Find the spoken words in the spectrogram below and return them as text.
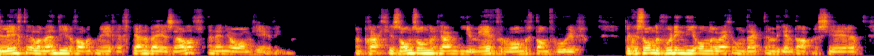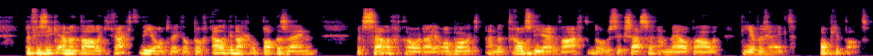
Je leert de elementen hiervan ook meer herkennen bij jezelf en in jouw omgeving. Een prachtige zonsondergang die je meer verwondert dan vroeger. De gezonde voeding die je onderweg ontdekt en begint te appreciëren. De fysieke en mentale kracht die je ontwikkelt door elke dag op pad te zijn. Het zelfvertrouwen dat je opbouwt en de trots die je ervaart door de successen en mijlpalen die je bereikt op je pad.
